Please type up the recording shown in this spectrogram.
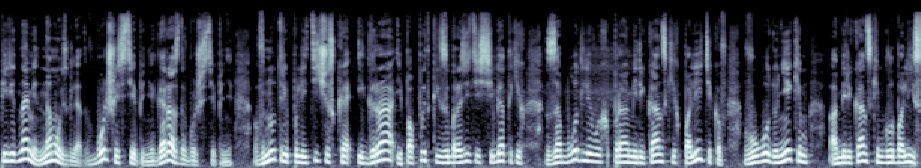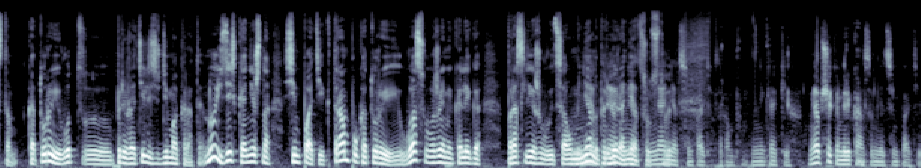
перед нами, на мой взгляд, в большей степени, гораздо в большей степени, внутриполитическая игра и попытка изобразить из себя таких заботливых проамериканских политиков в угоду неким американским глобалистам, которые вот э, превратились в демократы. Ну и здесь, конечно, симпатии к Трампу, которые у вас, уважаемый коллега, прослеживаются, а у меня, нет, например, нет, они нет, отсутствуют. У меня нет симпатий к Трампу, никаких. У меня вообще к американцам нет симпатий.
